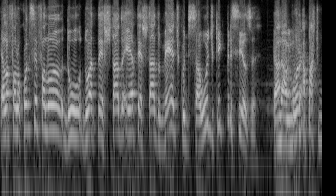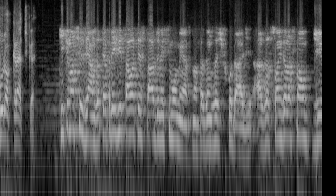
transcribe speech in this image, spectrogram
Ela falou, quando você falou do, do atestado, é atestado médico de saúde, o que, que precisa? A, não, a, a parte burocrática. O que, que nós fizemos? Até para evitar o atestado nesse momento, nós sabemos a dificuldade. As ações elas são de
